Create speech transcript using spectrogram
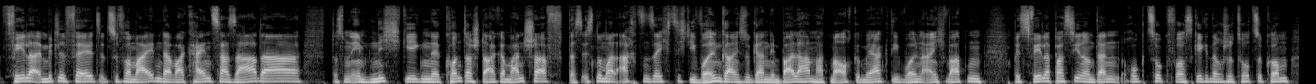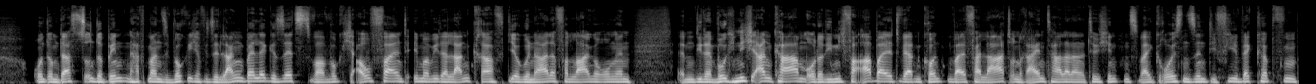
Fehler im Mittelfeld zu vermeiden. Da war kein Zazar da, dass man eben nicht gegen eine konterstarke Mannschaft, das ist nun mal 68, die wollen gar nicht so gern den Ball haben, hat man auch gemerkt. Die wollen eigentlich warten, bis Fehler passieren und dann ruckzuck vor das gegnerische Tor zu kommen. Und um das zu unterbinden, hat man sie wirklich auf diese langen Bälle gesetzt. War wirklich auffallend, immer wieder Landkraft, diagonale Verlagerungen, ähm, die dann wirklich nicht ankamen oder die nicht verarbeitet werden konnten, weil Verlat und Rheintaler da natürlich hinten zwei Größen sind, die viel wegköpfen.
